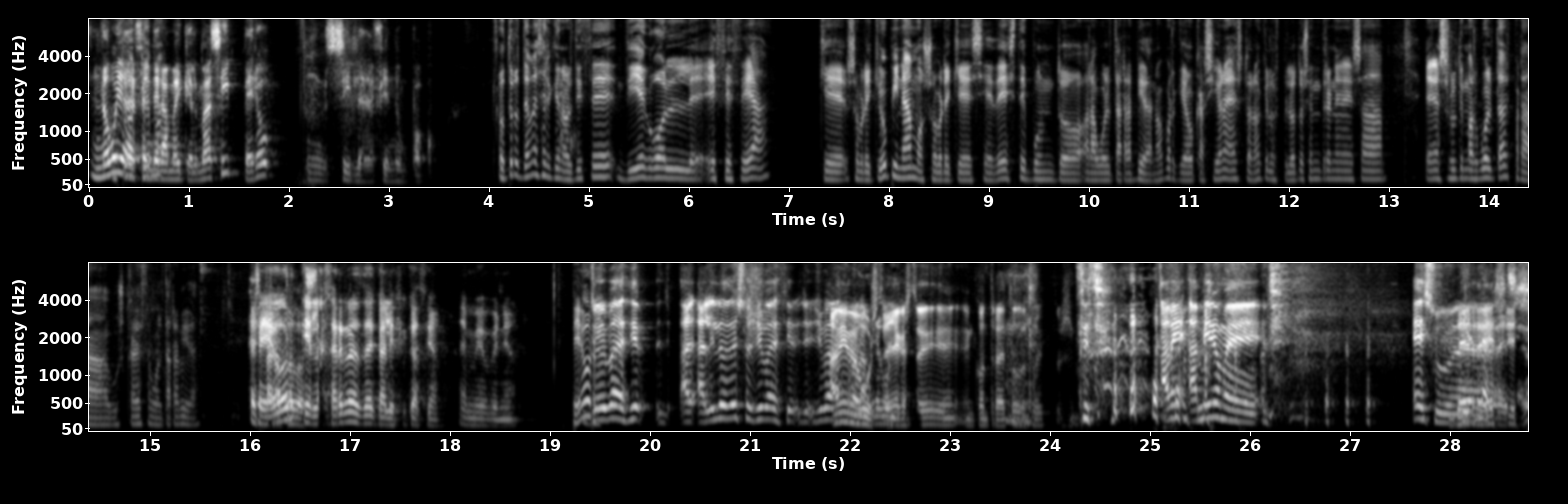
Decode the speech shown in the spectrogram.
no voy a defender a Michael Massey, pero mm, sí le defiendo un poco. Otro tema es el que nos dice Diego FCA, que sobre qué opinamos sobre que se dé este punto a la vuelta rápida, ¿no? Porque ocasiona esto, ¿no? Que los pilotos entren en, esa, en esas últimas vueltas para buscar esta vuelta rápida. Es Peor que las carreras de calificación, en mi opinión. Peor. Yo iba a decir, al, hilo de eso, yo iba a decir. a, mí me gusta, ya que estoy en contra de todo. Pues a, mí, a mí no me. Es un DRS.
